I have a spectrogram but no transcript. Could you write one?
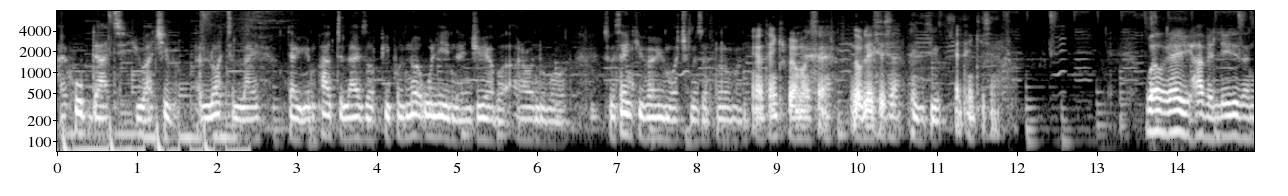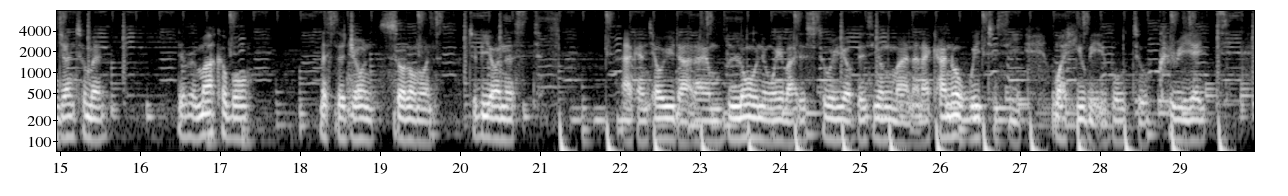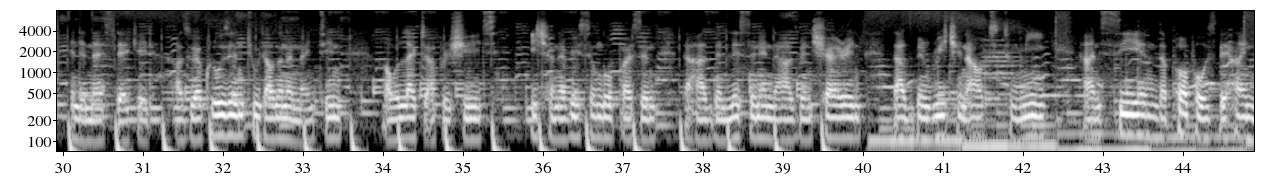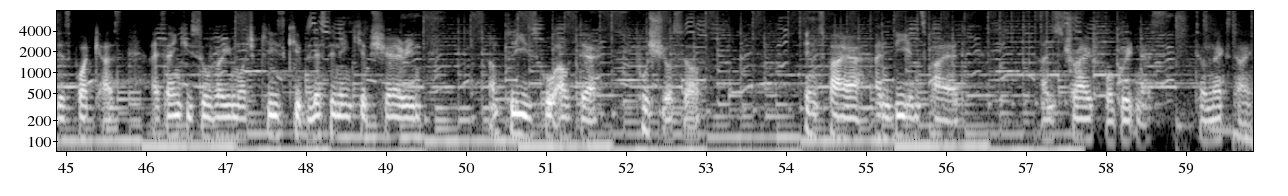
I hope that you achieve a lot in life, that you impact the lives of people not only in Nigeria but around the world. So thank you very much, Mr. Solomon. Yeah, thank you very much, sir. God bless you, sir. Thank you. Yeah, thank you, sir. Well, there you have it, ladies and gentlemen. The remarkable Mr. John Solomon. To be honest, I can tell you that I am blown away by the story of this young man, and I cannot wait to see what he'll be able to create in the next decade. As we are closing 2019, I would like to appreciate each and every single person that has been listening, that has been sharing, that has been reaching out to me and seeing the purpose behind this podcast. I thank you so very much. Please keep listening, keep sharing, and please go out there, push yourself, inspire and be inspired, and strive for greatness. Till next time.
